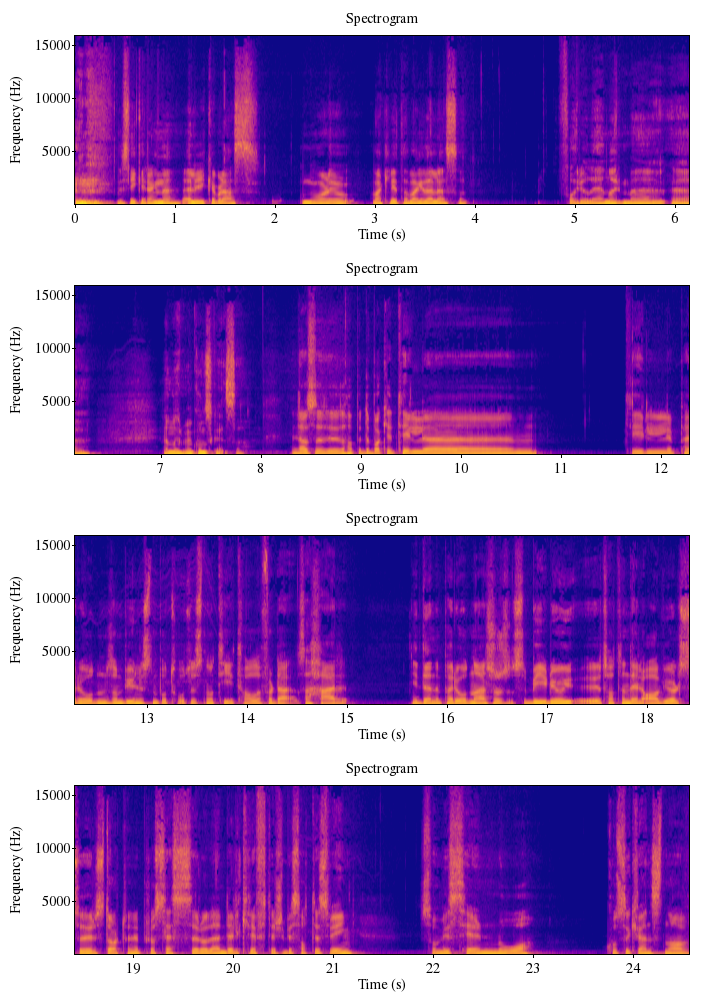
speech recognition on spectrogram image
hvis det ikke regner eller ikke blåser, og nå har det jo vært litt av begge deler, så får jo det enorme, eh, enorme konsekvenser. La oss hoppe tilbake til, eh, til perioden som begynnelsen på 2010-tallet. for der, her i denne perioden her så, så, blir det jo tatt en del avgjørelser, startet en del prosesser, og det er en del krefter som blir satt i sving, som vi ser nå konsekvensen av.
